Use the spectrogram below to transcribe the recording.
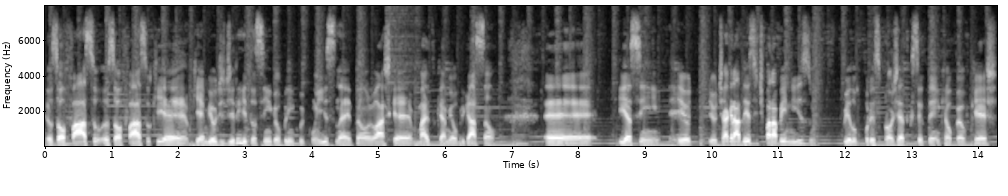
Eu só faço, eu só faço o que é, o que é meu de direito, assim, que eu brinco com isso, né? Então eu acho que é mais do que a minha obrigação. É, e assim, eu, eu te agradeço e te parabenizo pelo, por esse projeto que você tem, que é o Pelvcast.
